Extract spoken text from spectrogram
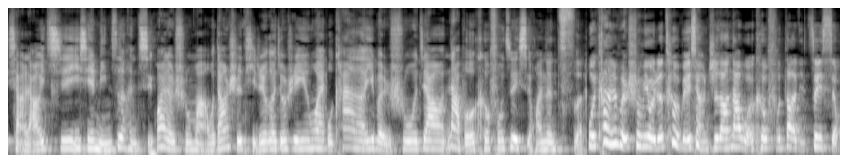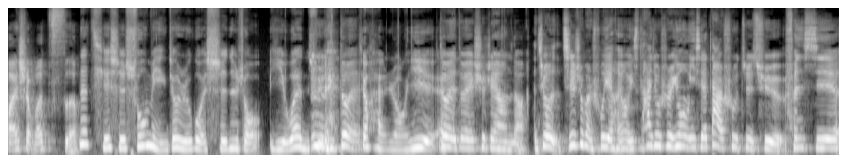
想聊一期一些名字很奇怪的书嘛？我当时提这个，就是因为我看了一本书叫《纳博科夫最喜欢的词》。我看了这本书名，我就特别想知道纳博科夫到底最喜欢什么词。那其实书名就如果是那种疑问句，对，就很容易。对对，是这样的。就其实这本书也很有意思，它就是用一些大数据去分析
